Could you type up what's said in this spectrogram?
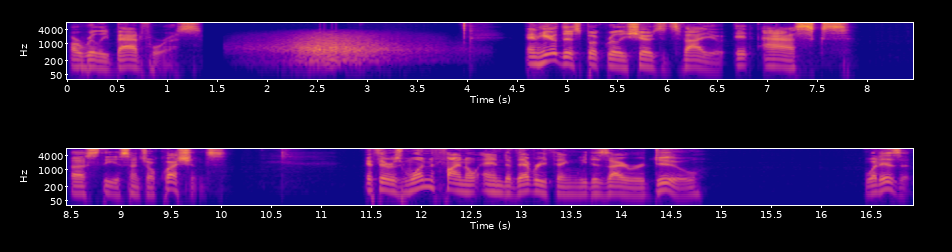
are really bad for us. And here, this book really shows its value. It asks us the essential questions. If there is one final end of everything we desire or do, what is it?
